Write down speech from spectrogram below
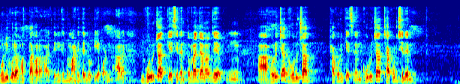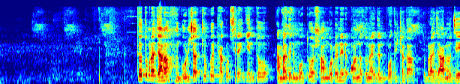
গুলি করে হত্যা করা হয়। তিনি কিন্তু মাটিতে লুটিয়ে পড়েন। আর গুরুচাঁদ কে ছিলেন? তোমরা জানো যে হরিচাঁদ, গুরুচাঁদ ঠাকুর কে ছিলেন? গুরুচাঁদ ঠাকুর ছিলেন তো তোমরা জানো, গুরুচাঁদ ঠাকুর ঠাকুর ছিলেন কিন্তু আমাদের মতুয়া সংগঠনের অন্যতম একজন প্রতিষ্ঠাতা। তোমরা জানো যে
